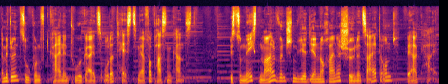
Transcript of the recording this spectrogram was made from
damit du in Zukunft keine Tourguides oder Tests mehr verpassen kannst. Bis zum nächsten Mal wünschen wir dir noch eine schöne Zeit und Bergheil.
